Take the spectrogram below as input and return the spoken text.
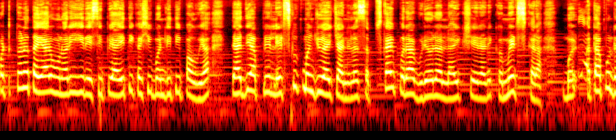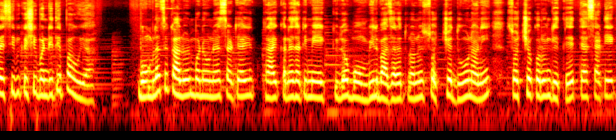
पटकन तयार होणारी ही रेसिपी आहे ती कशी बनली ती पाहूया. त्याआधी आपले लेट्स कुक मंजू या चॅनलला सबस्क्राईब करा व्हिडिओला लाईक शेअर आणि कमेंट्स करा. ब आता आपण रेसिपी कशी बनली ते पाहूया. बोंबलाचं कालवण बनवण्यासाठी आणि फ्राय करण्यासाठी मी एक किलो बोंबील बाजारातून आणून स्वच्छ धुवून आणि स्वच्छ करून घेतले. त्यासाठी एक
